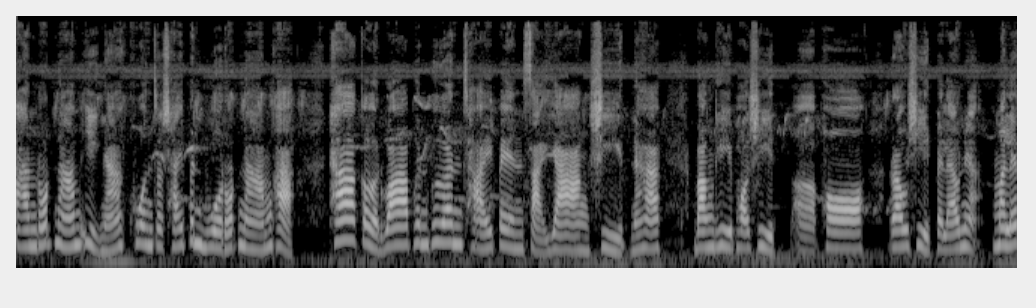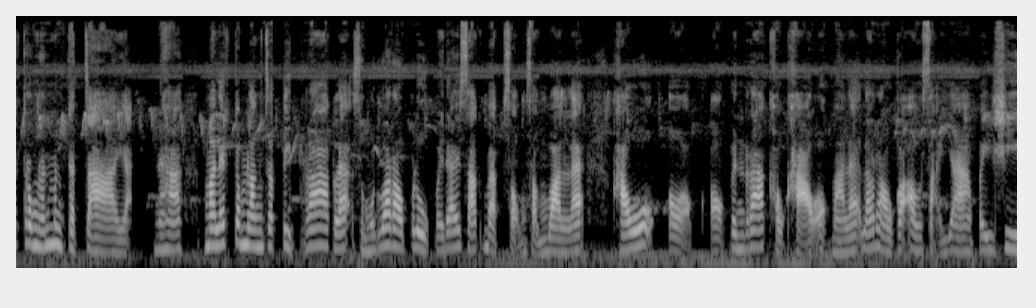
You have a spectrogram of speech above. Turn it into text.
การรดน้ำอีกนะ ควรจะใช้เป็นบัวรดน้ำค่ะ ถ้าเกิดว่าเพื่อนๆใช้เป็นสายยางฉีดนะคะ บางทีพอฉีดอพอเราฉีดไปแล้วเนี่ยเมล็ดตรงนั้นมันกระจายอะ นะคะเมล็ดกำลังจะติดรากแล้วสมมติว่าเราปลูกไปได้สักแบบ2อสวันแล้วเขาออกออกเป็นรากขาวๆออกมาแล้ว แล้วเราก็เอาสายยางไปฉี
